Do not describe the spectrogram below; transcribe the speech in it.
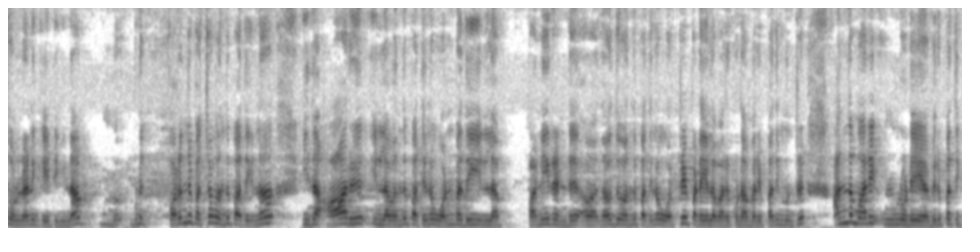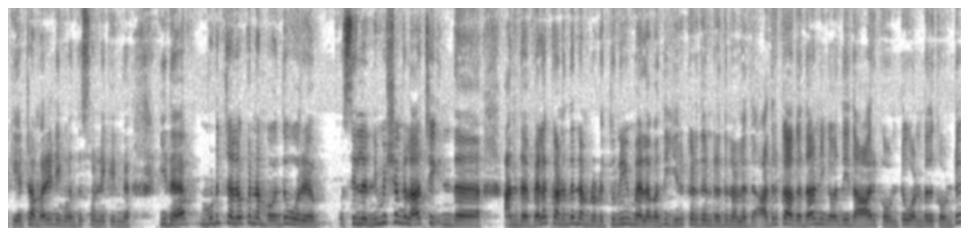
சொல்லன்னு கேட்டிங்கன்னா முடி குறைஞ்சபட்சம் வந்து பார்த்திங்கன்னா இதை ஆறு இல்லை வந்து பார்த்திங்கன்னா ஒன்பது இல்லை பன்னிரெண்டு அதாவது வந்து பார்த்திங்கன்னா ஒற்றைப்படையில் வரக்கூடாது மாதிரி பதிமூன்று அந்த மாதிரி உங்களுடைய விருப்பத்துக்கு ஏற்ற மாதிரி நீங்கள் வந்து சொல்லிக்கோங்க. இதை முடிஞ்ச அளவுக்கு நம்ம வந்து ஒரு சில நிமிஷங்களாச்சு இந்த அந்த விளக்கானது நம்மளோட துணி மேலே வந்து இருக்கிறதுன்றது நல்லது. அதற்காக தான் நீங்கள் வந்து இது ஆறு கவுண்ட்டு ஒன்பது கவுண்ட்டு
